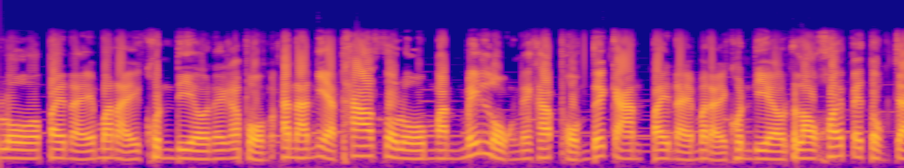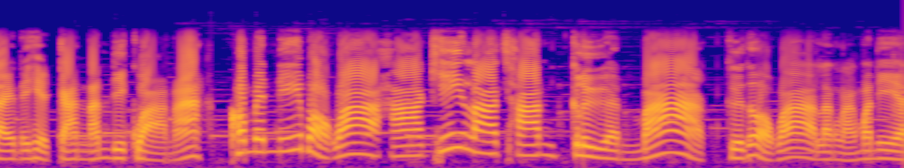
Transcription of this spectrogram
โลไปไหนมาไหนคนเดียวนะครับผม อันนั้นเนี่ยถ้าโซโลมันไม่หลงนะครับผมด้วยการไปไหนมาไหนคนเดียว เราค่อยไปตกใจในเหตุการณ์นั้นดีกว่านะ คอมเมนต์นี้บอกว่าฮาคิราชันเกลื่อนมาก คือต้องบอกว่าหลังๆมาเนี่ย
